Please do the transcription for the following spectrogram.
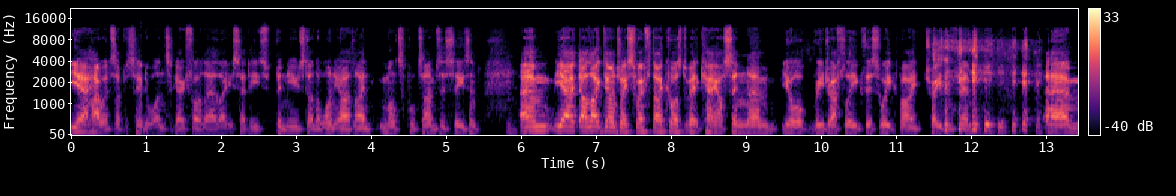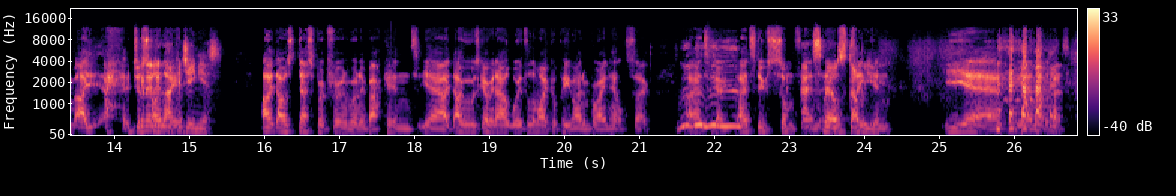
Yeah, Howard's obviously the one to go for there. Like you said, he's been used on the one yard line multiple times this season. Mm. Um, yeah, I like D'Andre Swift. I caused a bit of chaos in um, your redraft league this week by trading him. um, I just look like a genius. I, I, was desperate for a running back, and yeah, I, I was going out with La'Mical Perine and Brian Hill, so I had to go. I had to do something. That smells W. Taking, yeah, yeah, not the best.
